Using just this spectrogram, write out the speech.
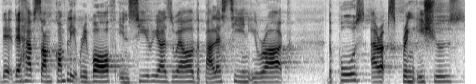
they, they have some complete revolve in Syria as well, the Palestine, Iraq, the post-Arab Spring issues.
